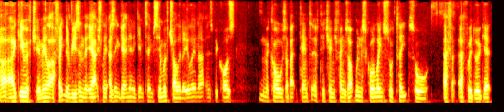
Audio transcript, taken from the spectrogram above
I, I agree with Jamie. Like, I think the reason that he actually isn't getting any game time, same with Charlie Reilly, and that is because McCall's a bit tentative to change things up when the scoreline's so tight. So if if we do get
